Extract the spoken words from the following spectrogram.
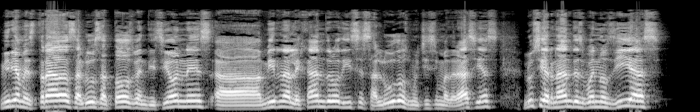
Miriam Estrada, saludos a todos, bendiciones. A Mirna Alejandro dice saludos, muchísimas gracias. Lucy Hernández, buenos días.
